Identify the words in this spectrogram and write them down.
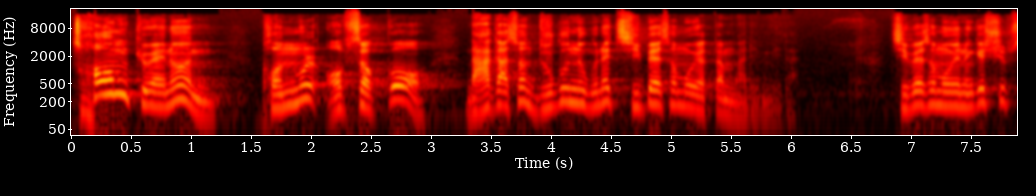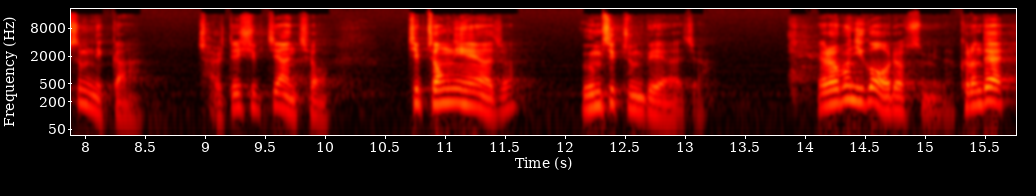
처음 교회는 건물 없었고 나가서 누구누구네 집에서 모였단 말입니다. 집에서 모이는 게 쉽습니까? 절대 쉽지 않죠. 집 정리해야죠. 음식 준비해야죠. 여러분 이거 어렵습니다. 그런데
